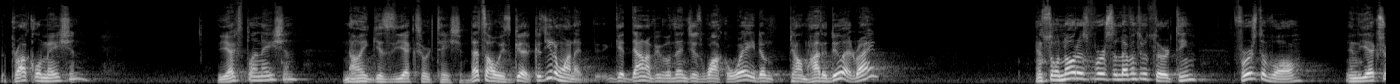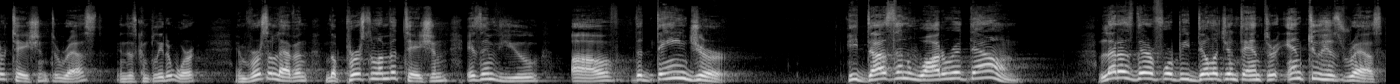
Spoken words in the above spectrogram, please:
the proclamation the explanation, now he gives the exhortation. That's always good because you don't want to get down on people and then just walk away. Don't tell them how to do it, right? And so notice verse 11 through 13. First of all, in the exhortation to rest in this completed work, in verse 11, the personal invitation is in view of the danger. He doesn't water it down. Let us therefore be diligent to enter into his rest,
